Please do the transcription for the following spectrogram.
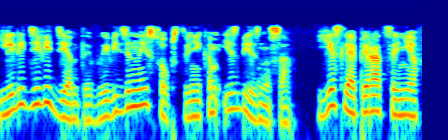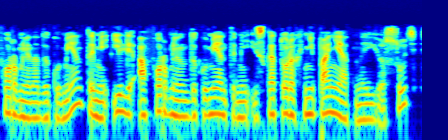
или дивиденды, выведенные собственником из бизнеса. Если операция не оформлена документами или оформлена документами, из которых непонятна ее суть,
